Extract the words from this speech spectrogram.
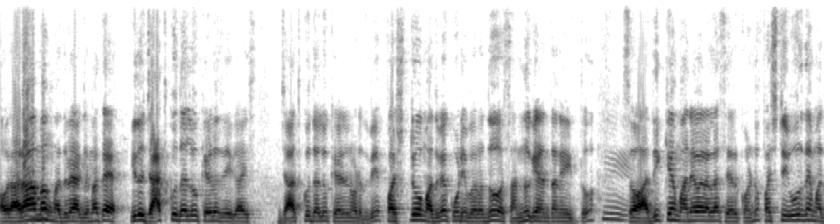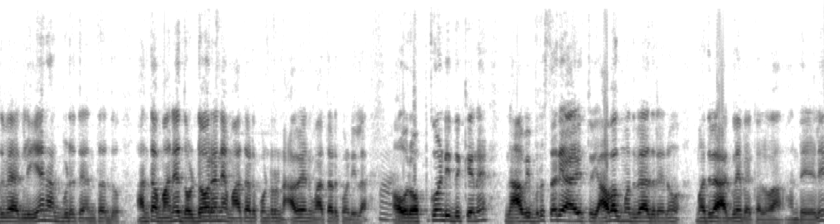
ಅವ್ರು ಆರಾಮಾಗಿ ಮದ್ವೆ ಆಗ್ಲಿ. ಮತ್ತೆ ಇದು ಜಾತಕದಲ್ಲೂ ಕೇಳಿದ್ವಿ ಗೈಸ್ ಜಾತಕದಲ್ಲೂ ಕೇಳಿ ನೋಡಿದ್ವಿ. ಫಸ್ಟ್ ಮದ್ವೆ ಕೂಡಿ ಬರೋದು ಸಣ್ಣಗೆ ಅಂತಾನೆ ಇತ್ತು. ಸೊ ಅದಕ್ಕೆ ಮನೆಯವರೆಲ್ಲ ಸೇರ್ಕೊಂಡು ಫಸ್ಟ್ ಇವ್ರದೇ ಮದ್ವೆ ಆಗ್ಲಿ ಏನಾಗ್ಬಿಡುತ್ತೆ ಅಂತದ್ದು ಅಂತ ಮನೆ ದೊಡ್ಡವರೇನೆ ಮಾತಾಡ್ಕೊಂಡ್ರು. ನಾವೇನ್ ಮಾತಾಡ್ಕೊಂಡಿಲ್ಲ. ಅವ್ರು ಒಪ್ಕೊಂಡಿದ್ದಕ್ಕೇನೆ ನಾವಿಬ್ರು ಸರಿ ಆಯ್ತು ಯಾವಾಗ ಮದ್ವೆ ಆದ್ರೇನು ಮದ್ವೆ ಆಗ್ಲೇಬೇಕಲ್ವಾ? ಅಂತ ಹೇಳಿ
